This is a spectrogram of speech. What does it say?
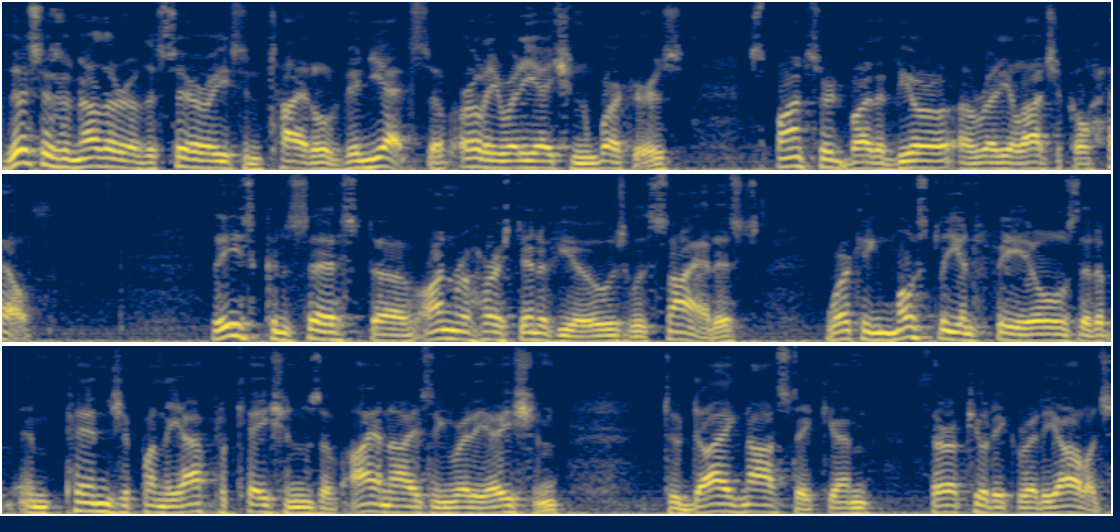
This is another of the series entitled Vignettes of Early Radiation Workers, sponsored by the Bureau of Radiological Health. These consist of unrehearsed interviews with scientists working mostly in fields that impinge upon the applications of ionizing radiation to diagnostic and therapeutic radiology.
